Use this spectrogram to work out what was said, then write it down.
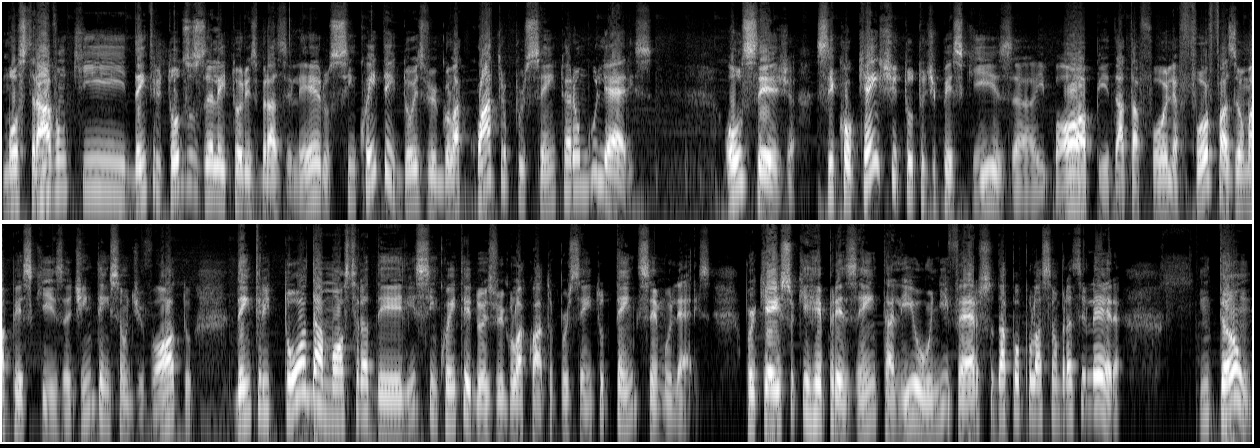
mostravam que, dentre todos os eleitores brasileiros, 52,4% eram mulheres. Ou seja, se qualquer instituto de pesquisa, IBOP, Datafolha, for fazer uma pesquisa de intenção de voto, dentre toda a amostra deles, 52,4% tem que ser mulheres. Porque é isso que representa ali o universo da população brasileira. Então,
